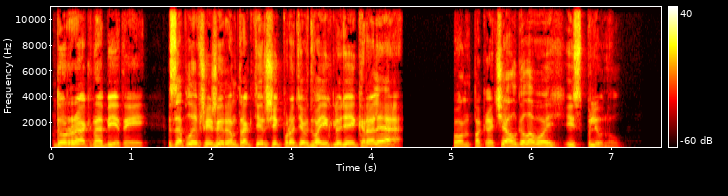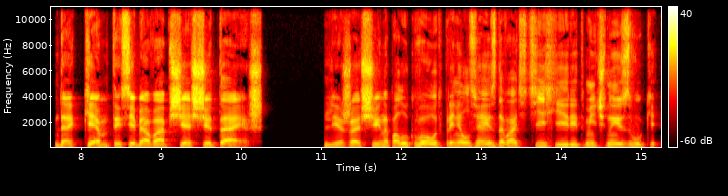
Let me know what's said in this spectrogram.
«Дурак набитый! Заплывший жиром трактирщик против двоих людей короля!» Он покачал головой и сплюнул. «Да кем ты себя вообще считаешь?» Лежащий на полу Квоут принялся издавать тихие ритмичные звуки,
